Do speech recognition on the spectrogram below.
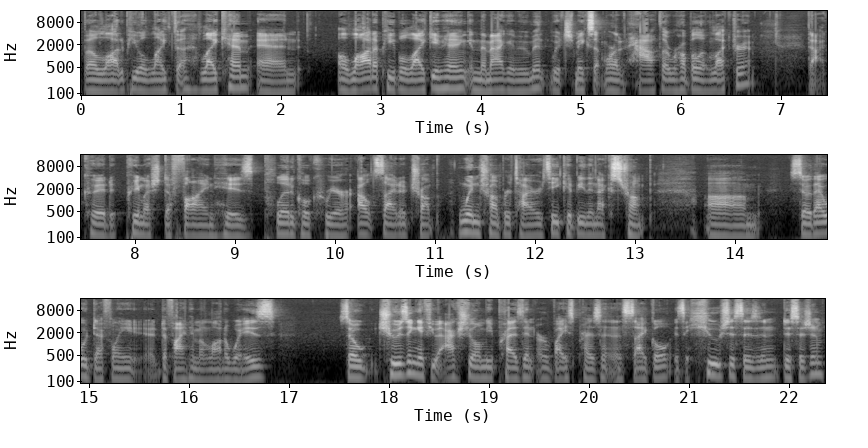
but a lot of people like the like him, and a lot of people liking him in the MAGA movement, which makes up more than half the Republican electorate, that could pretty much define his political career outside of Trump. When Trump retires, he could be the next Trump. Um, so that would definitely define him in a lot of ways. So choosing if you actually want to be president or vice president in a cycle is a huge decision. Decision,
